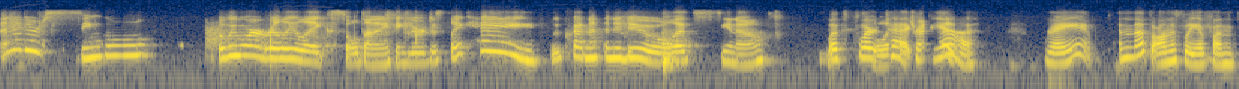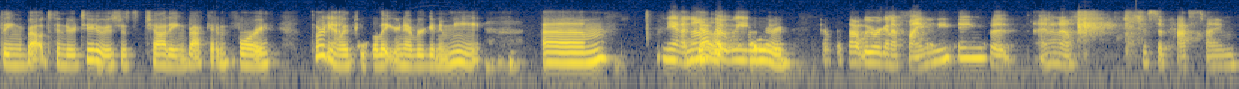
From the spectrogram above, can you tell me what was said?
another single but we weren't really like sold on anything. We were just like, hey, we've got nothing to do. Let's, you know, Let's flirt Let's text. try it. Yeah. Right. And that's honestly a fun thing about Tinder too, is just chatting back and forth, flirting with people that you're never gonna meet. Um yeah, not yeah, that we that's weird. thought we were gonna find anything, but I don't know. just a pastime.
